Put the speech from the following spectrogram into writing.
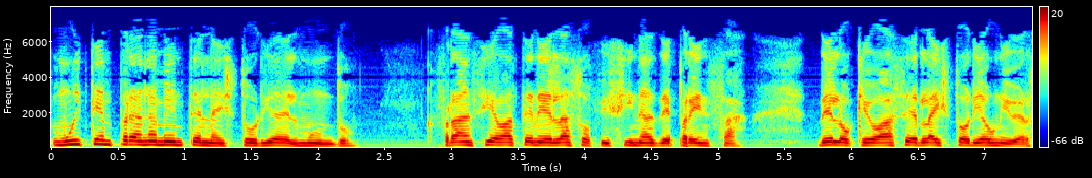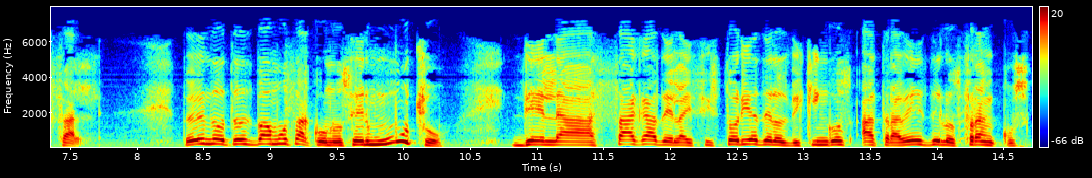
muy tempranamente en la historia del mundo, Francia va a tener las oficinas de prensa de lo que va a ser la historia universal. Entonces nosotros vamos a conocer mucho de la saga de las historias de los vikingos a través de los francos.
